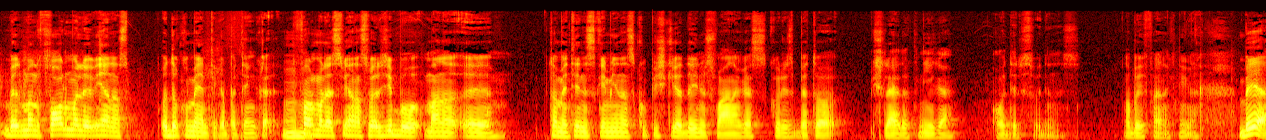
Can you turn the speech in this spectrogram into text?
Bet man Formulė 1 dokumentika patinka. Mhm. Formulės 1 varžybų mano e, tuometinis kaimynas Kupiškė Dainius Vanagas, kuris be to išleido knygą Oderis vadinasi. Labai faina knyga. Beje,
